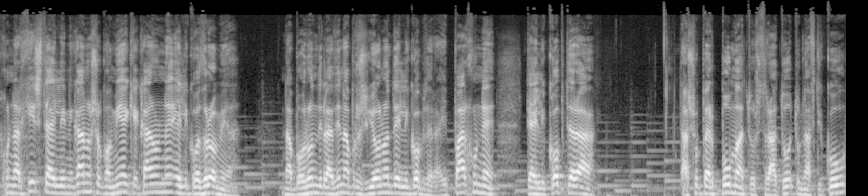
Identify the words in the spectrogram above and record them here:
έχουν αρχίσει τα ελληνικά νοσοκομεία και κάνουν ελικοδρόμια. Να μπορούν δηλαδή να προσγειώνονται ελικόπτερα. Υπάρχουν τα ελικόπτερα, τα Super Puma του στρατού, του ναυτικού,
